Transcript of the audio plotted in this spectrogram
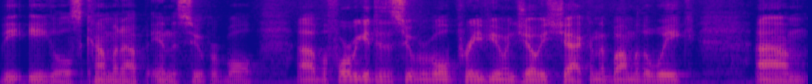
the Eagles coming up in the Super Bowl. Uh, before we get to the Super Bowl preview and Joey's Jack and the Bum of the Week, um,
